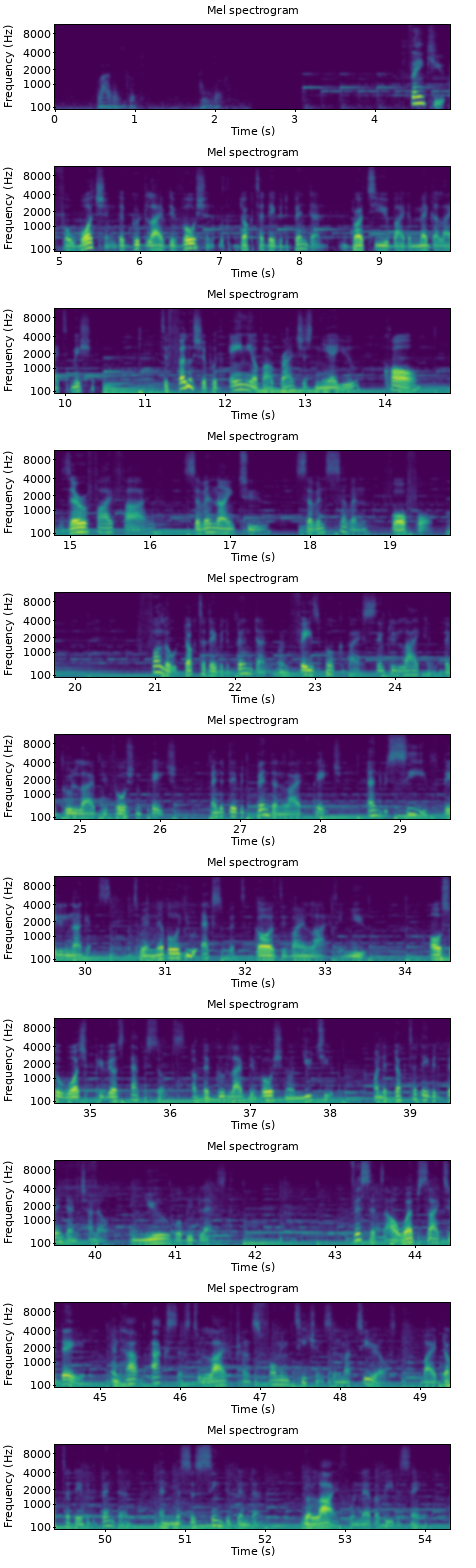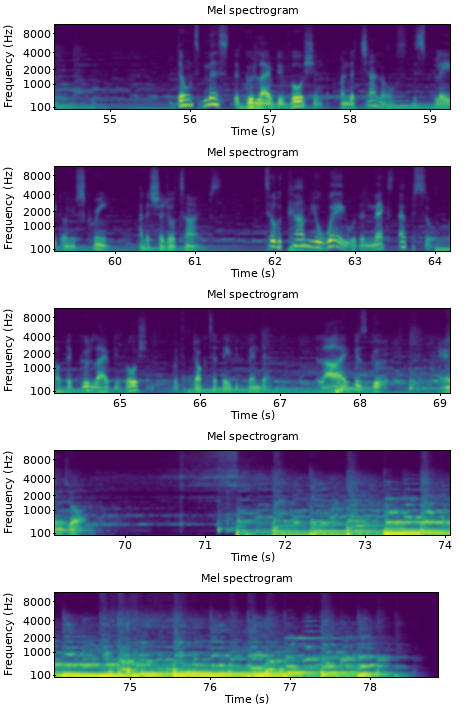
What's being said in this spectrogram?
Life is good. Enjoy. Thank you for watching the Good Life Devotion with Dr. David Bindan, brought to you by the Mega Light Mission. To fellowship with any of our branches near you, call 055 792 7744. Follow Dr. David Bindan on Facebook by simply liking the Good Life Devotion page and the David Bindan Life page and receive daily nuggets to enable you exhibit God's divine life in you. Also watch previous episodes of the Good Life Devotion on YouTube on the Dr. David Bindan channel and you will be blessed. Visit our website today and have access to life transforming teachings and materials by Dr. David Bindan and Mrs. Cindy Bindan. Your life will never be the same. Don't miss the Good Life devotion on the channels displayed on your screen at the scheduled times. Till we come your way with the next episode of the Good Life devotion with Dr. David Bindan. Life is good. Enjoy.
